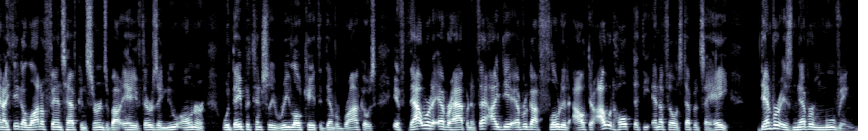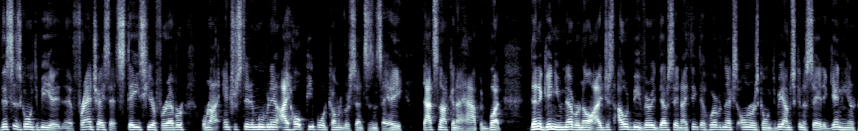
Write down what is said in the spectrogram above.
and I think a lot of fans have concerns about, hey, if there's a new owner, would they potentially relocate the Denver Broncos? If that were to ever happen, if that idea ever got floated out there, I would hope that the NFL would step and say, hey, Denver is never moving. This is going to be a, a, franchise that stays here forever. We're not interested in moving in. I hope people would come to their senses and say, hey, that's not going to happen. But then again, you never know. I just I would be very devastated. And I think that whoever the next owner is going to be, I'm just going to say it again here.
